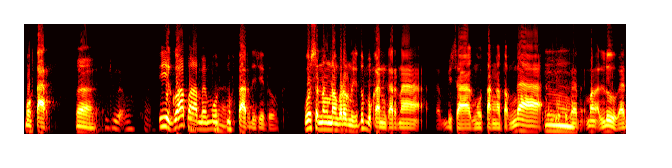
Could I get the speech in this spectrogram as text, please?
Muhtar. Nah, Gila, Muhtar. Iya, gua apa namanya Mu- Muhtar di situ. Gue seneng nongkrong di situ bukan karena bisa ngutang atau enggak, Hmm. gitu kan. Emang lu kan.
